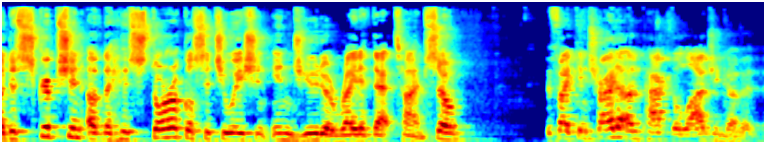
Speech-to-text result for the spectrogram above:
a description of the historical situation in Judah right at that time. So, if I can try to unpack the logic of it,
